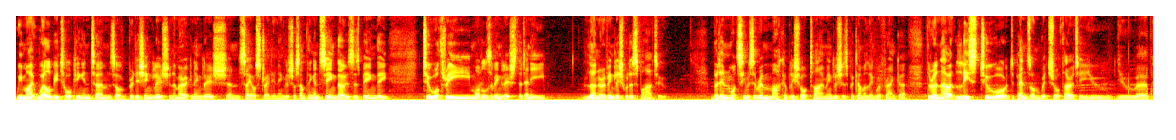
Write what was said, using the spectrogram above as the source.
we might well be talking in terms of British English and American English and, say, Australian English or something, and seeing those as being the two or three models of English that any learner of English would aspire to. But in what seems a remarkably short time, English has become a lingua franca. There are now at least two, or it depends on which authority you, you uh,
